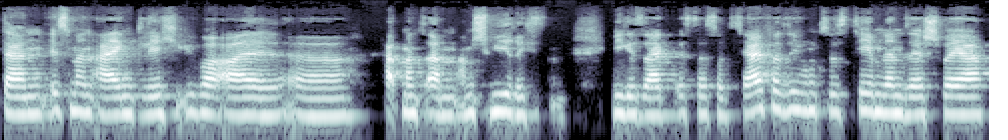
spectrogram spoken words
dann ist man eigentlich überall, äh, hat man es am, am schwierigsten. Wie gesagt, ist das Sozialversicherungssystem dann sehr schwer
